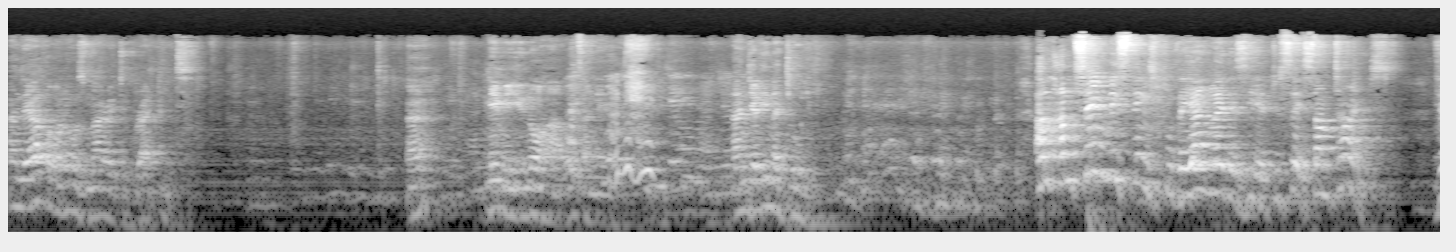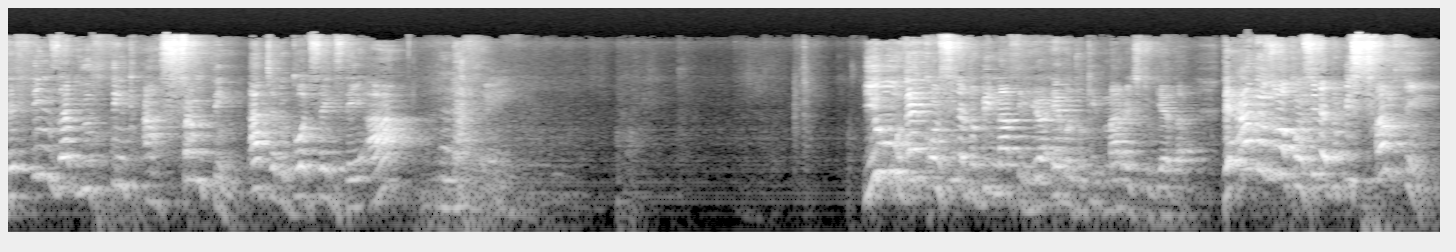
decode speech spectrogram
And the other one was married to Brad Pitt. Huh? Mimi, you know her. What's her name? Angelina Jolie. I'm, I'm saying these things to the young ladies here to say sometimes the things that you think are something, actually, God says they are nothing. You they consider to be nothing, you are able to keep marriage together. The others who are considered to be something,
